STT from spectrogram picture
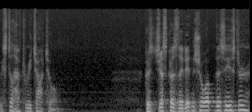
we still have to reach out to them. Because just because they didn't show up this Easter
